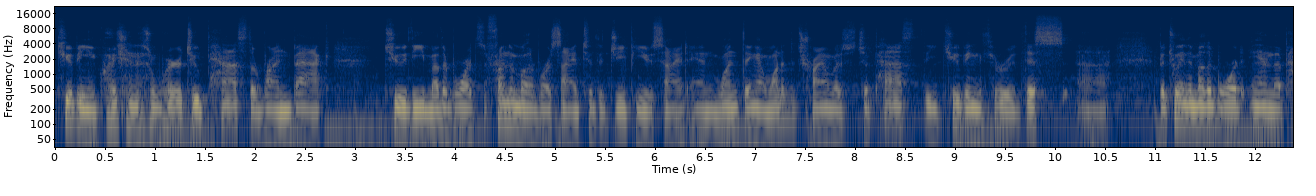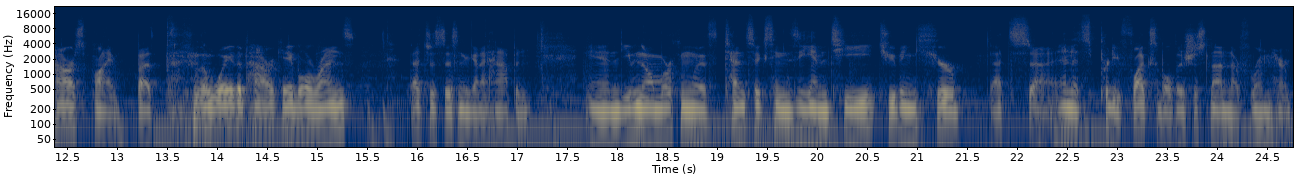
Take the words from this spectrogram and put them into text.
tubing equation is where to pass the run back to the motherboards from the motherboard side to the GPU side. And one thing I wanted to try was to pass the tubing through this uh, between the motherboard and the power supply. But the way the power cable runs, that just isn't going to happen. And even though I'm working with 1016 ZMT tubing here that's uh, and it's pretty flexible there's just not enough room here.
